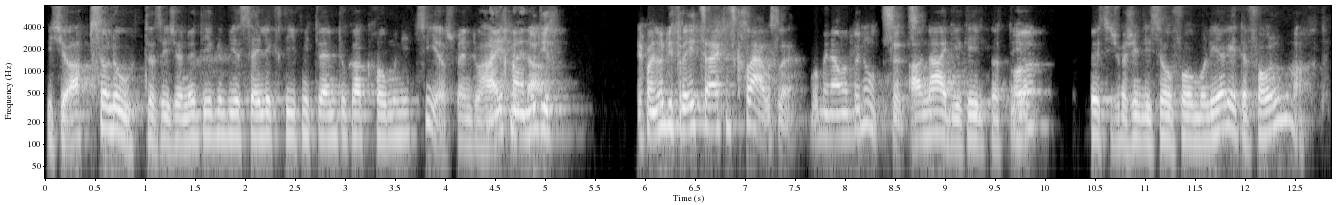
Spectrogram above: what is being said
ist ja absolut. Das ist ja nicht irgendwie selektiv, mit wem du gerade kommunizierst. Wenn du Nein, ich meine nur die, ich meine nur die Freizeichnungsklausel, die wir auch benutzen. Ah nein, die gilt natürlich. Oder? Das ist wahrscheinlich so formulieren in der Vollmacht.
